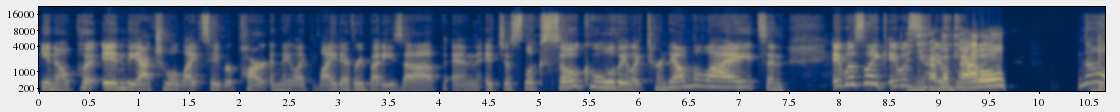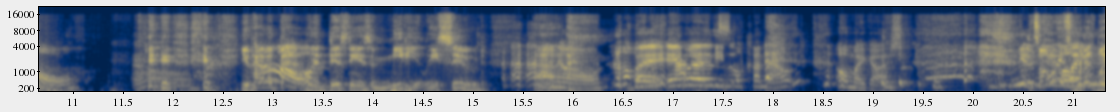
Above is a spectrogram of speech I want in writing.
you know put in the actual lightsaber part and they like light everybody's up and it just looks so cool. They like turn down the lights and it was like it was And you have it a battle. No Oh. you have a battle, and Disney is immediately sued. Uh, no Only but it was people come out. oh my gosh It's always like, women you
